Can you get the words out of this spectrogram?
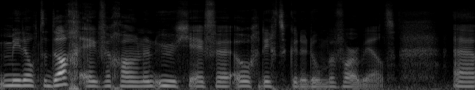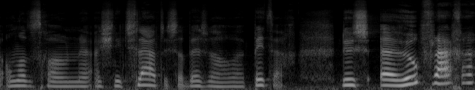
midden op de dag even gewoon een uurtje even ogen dicht te kunnen doen, bijvoorbeeld. Eh, omdat het gewoon, als je niet slaapt, is dat best wel pittig. Dus hulp vragen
